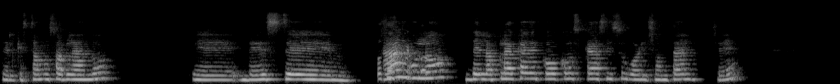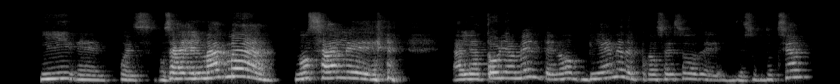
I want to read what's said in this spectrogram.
del que estamos hablando, eh, de este ángulo de la placa de cocos casi subhorizontal, ¿sí? Y eh, pues, o sea, el magma no sale aleatoriamente, ¿no? Viene del proceso de, de, subducción.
